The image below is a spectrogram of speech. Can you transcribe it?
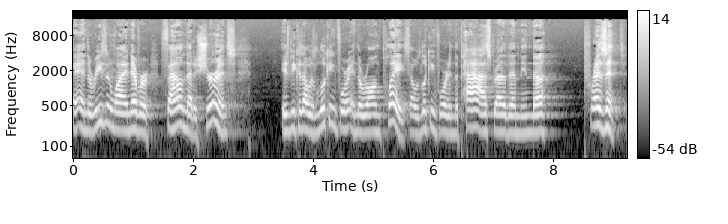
And the reason why I never found that assurance is because I was looking for it in the wrong place. I was looking for it in the past rather than in the present.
